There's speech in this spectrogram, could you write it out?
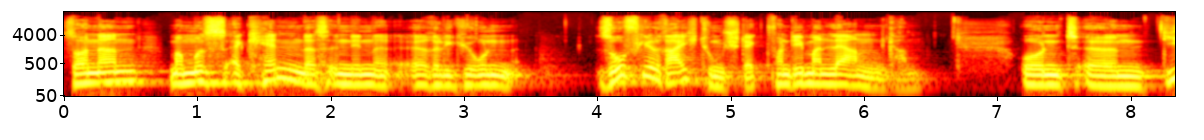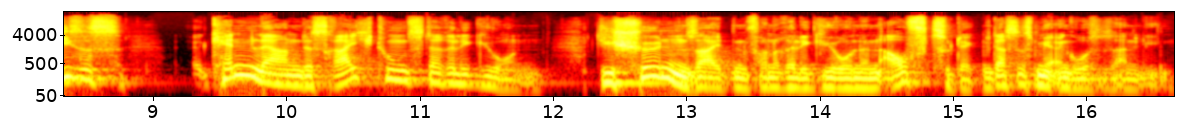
sondern man muss erkennen, dass in den äh, Religionen so viel Reichtum steckt, von dem man lernen kann. Und ähm, dieses Kennenlernen des Reichtums der Religion, die schönen Seiten von Religionen aufzudecken. Das ist mir ein großes Anliegen.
